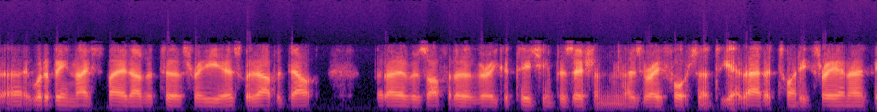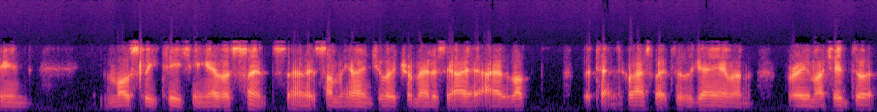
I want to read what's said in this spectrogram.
Uh, it would have been nice to play another two or three years, without a doubt. But I was offered a very good teaching position. I was very fortunate to get that at 23, and I've been mostly teaching ever since. And it's something I enjoy tremendously. I, I love the technical aspects of the game and very much into it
